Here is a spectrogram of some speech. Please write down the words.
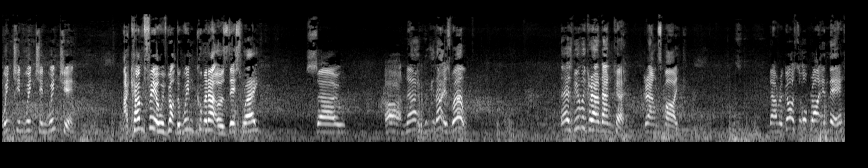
Winching, winching, winching. I can feel we've got the wind coming at us this way. So, oh no, look at that as well. There's the other ground anchor, ground spike. Now, in regards to uprighting this,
